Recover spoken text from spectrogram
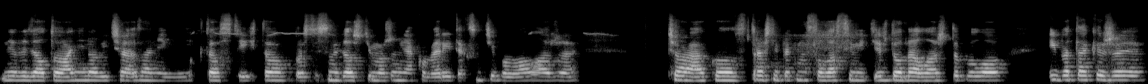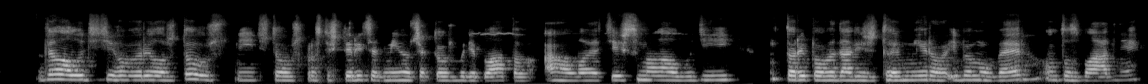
nevedel to ani nový čas, ani nikto z týchto. Proste som vedela, že ti môžem nejako veriť, tak som ti volala, že čo ako strašne pekné slova si mi tiež dodala, že to bolo iba také, že veľa ľudí ti hovorilo, že to už nič, to už proste 40 minút, však to už bude bláto, ale tiež som mala ľudí, ktorí povedali, že to je Miro, iba mu ver, on to zvládne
